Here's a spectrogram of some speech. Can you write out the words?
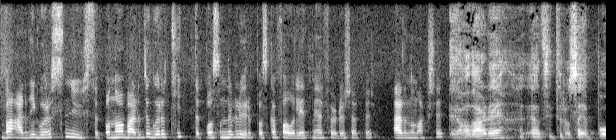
hva er det de går og snuser på nå? Hva er det du går og titter på som du lurer på skal falle litt mer før du kjøper? Er det noen aksjer? Ja, det er det. Jeg sitter og ser på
